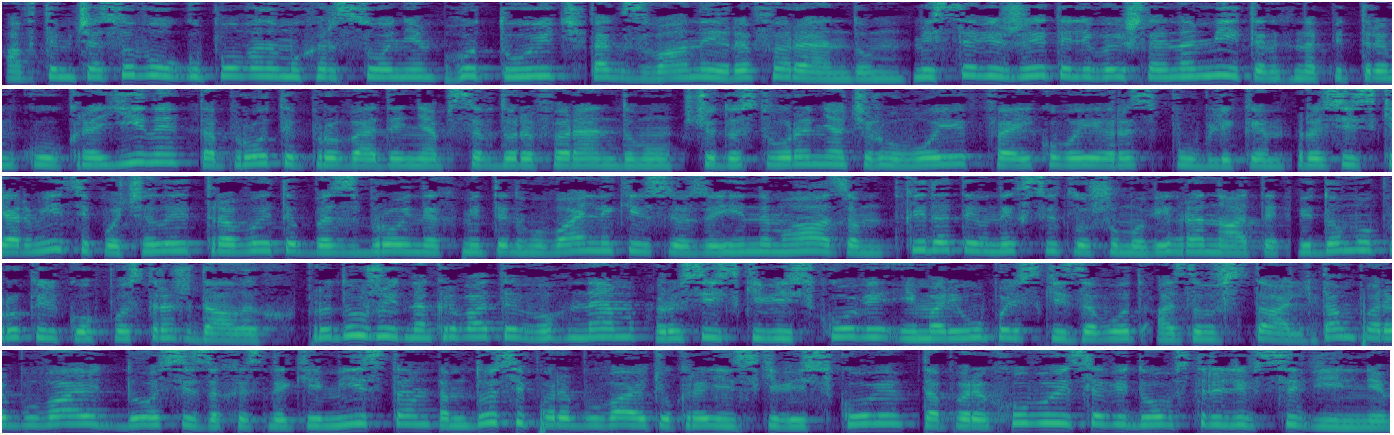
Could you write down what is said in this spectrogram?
А в тимчасово окупованому Херсоні готують так званий референдум. Місцеві жителі вийшли на мітинг на підтримку України та проти проведення псевдореферендуму щодо створення чергової фейкової республіки. Російські армійці почали травити беззбройних мітингувальників сльозогінним газом, кидати в них світлошумові гранати. Відомо про кількох постраждалих. Продовжують накривати вогнем російські військові і Маріупольський завод Азовсталь. Там перебувають досі захисники міста. Там досі перебувають українські військові та переховуються від обстрілів цивільні.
